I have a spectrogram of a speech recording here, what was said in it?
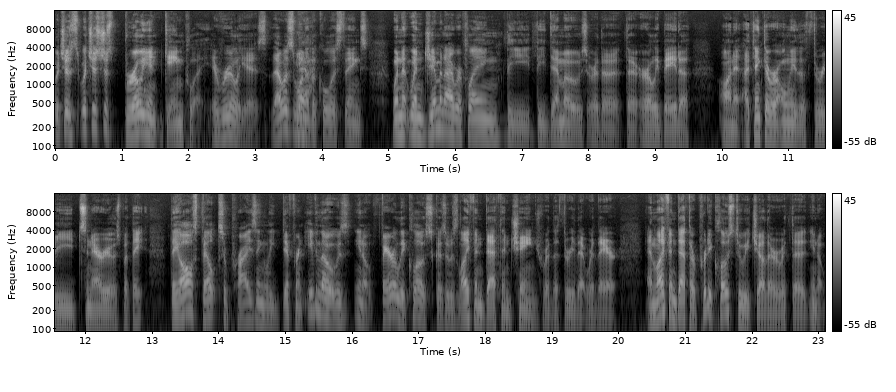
Which is which is just brilliant gameplay. It really is. That was one Yeah. of the coolest things when when Jim and I were playing the the demos or the the early beta on it. I think there were only the three scenarios, but they they all felt surprisingly different, even though it was you know fairly close because it was life and death and change were the three that were there, and life and death are pretty close to each other with the you know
